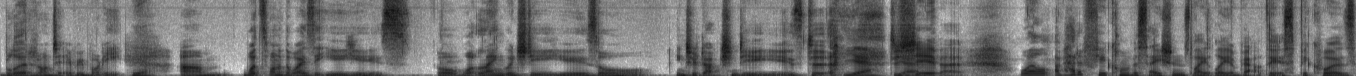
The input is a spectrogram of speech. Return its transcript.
blurt it onto everybody. Yeah. Um, what's one of the ways that you use, or what language do you use, or introduction do you use to yeah to yeah. share that? Well, I've had a few conversations lately about this because,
